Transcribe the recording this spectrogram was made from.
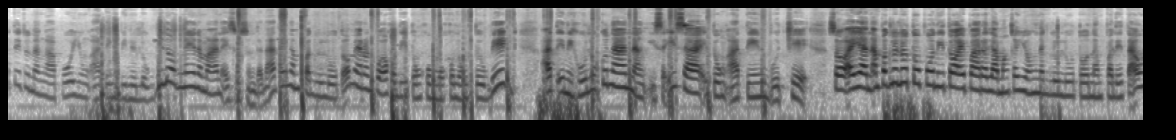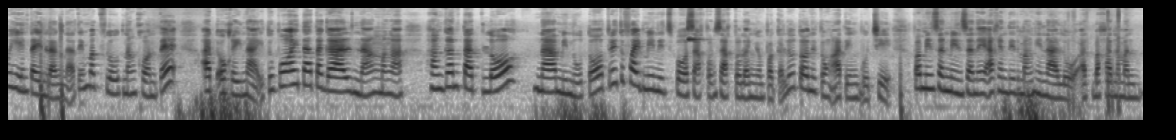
At ito na nga po yung ating binulog-bilog. Ngayon naman ay susundan natin ang pagluluto. Meron po ako ditong kumukulong tubig at inihulog ko na ng isa-isa itong ating butchi. So ayan, ang pagluluto po nito ay para lamang kayong nagluluto ng palitaw. Hintayin lang natin mag-float ng konti at okay na. Ito po ay tatagal ng mga hanggang tatlo na minuto. 3 to 5 minutes po, saktong-sakto lang yung pagkaluto nitong ating butchi. Paminsan-minsan ay akin din mang hinalo at baka naman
